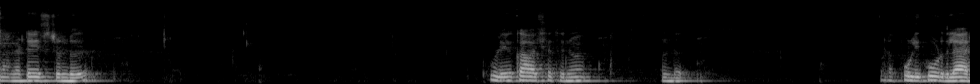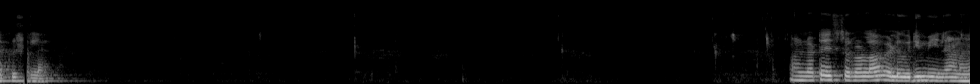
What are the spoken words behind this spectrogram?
നല്ല ടേസ്റ്റ് ഉണ്ട്. പുളിയൊക്കെ ആവശ്യത്തിന് ഉണ്ട്. ഇവിടെ പുളി കൂടുതൽ ആർക്കും ഇഷ്ടമല്ല. നല്ല ടേസ്റ്റിലുള്ള വെളൂരി മീനാണ്.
